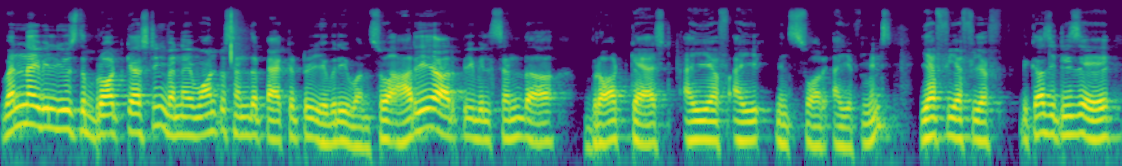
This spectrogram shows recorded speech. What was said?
When I will use the broadcasting, when I want to send the packet to everyone. So RARP will send the broadcast IF, I means sorry, IF means FFF because it is a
